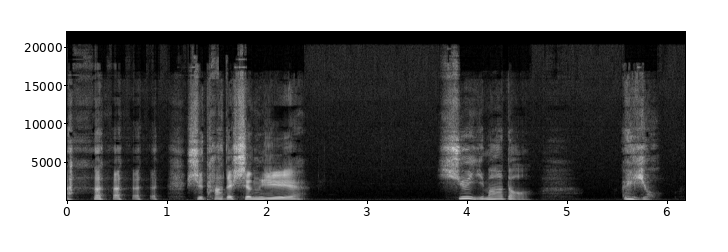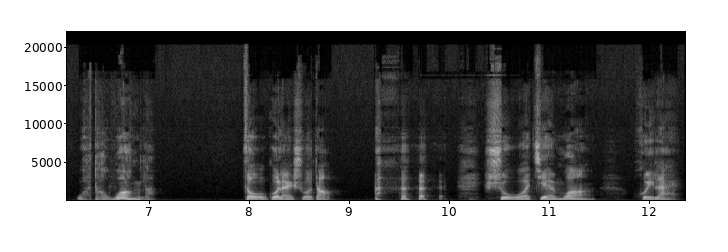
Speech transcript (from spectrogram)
是她的生日。”薛姨妈道：“哎呦，我倒忘了。”走过来说道。恕我健忘，回来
